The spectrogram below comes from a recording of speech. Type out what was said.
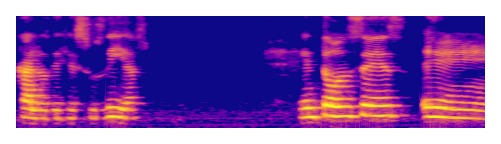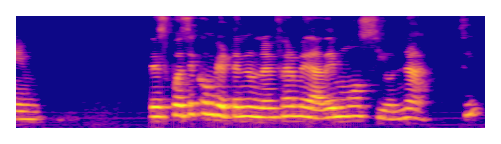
Carlos de Jesús Díaz, entonces, eh, después se convierten en una enfermedad emocional, ¿sí?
